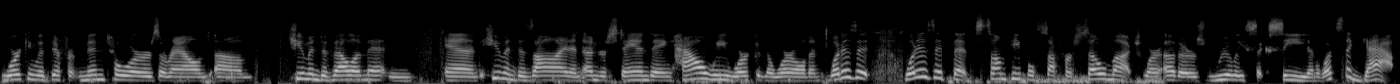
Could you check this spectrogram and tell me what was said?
working with different mentors around um, human development and, and human design and understanding how we work in the world and what is it what is it that some people suffer so much where others really succeed and what's the gap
